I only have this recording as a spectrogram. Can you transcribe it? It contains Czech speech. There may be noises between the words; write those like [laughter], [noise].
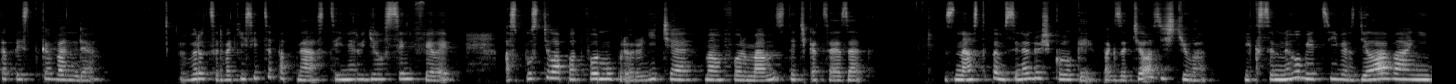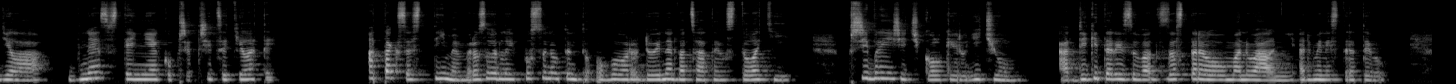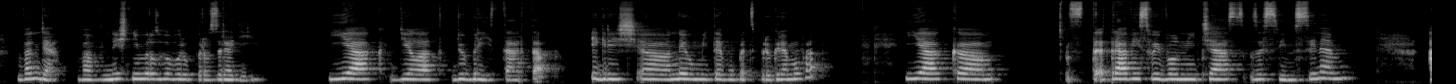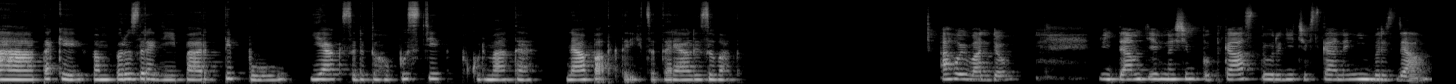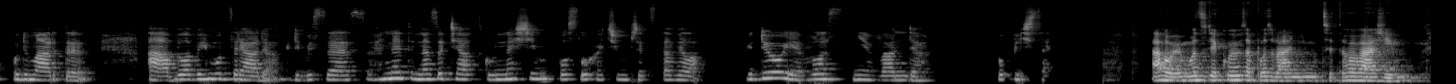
Startupistka Vanda v roce 2015 jí narodil syn Filip a spustila platformu pro rodiče momformoms.cz. S nástupem syna do školky pak začala zjišťovat, jak se mnoho věcí ve vzdělávání dělá dnes stejně jako před 30 lety. A tak se s týmem rozhodli posunout tento obor do 21. století, přiblížit školky rodičům a digitalizovat zastaralou manuální administrativu. Vanda vám v dnešním rozhovoru prozradí, jak dělat dobrý startup, i když uh, neumíte vůbec programovat, jak uh, tráví svůj volný čas se svým synem a taky vám prozradí pár tipů, jak se do toho pustit, pokud máte nápad, který chcete realizovat. Ahoj Vando, vítám tě v našem podcastu Rodičovská není brzda od Martr. A byla bych moc ráda, kdyby se hned na začátku našim posluchačům představila. Kdo je vlastně Vanda? Popíš se. Ahoj, moc děkuji za pozvání, moc si toho vážím.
